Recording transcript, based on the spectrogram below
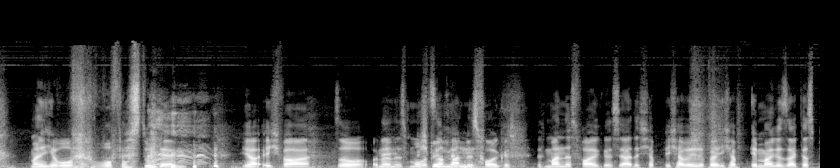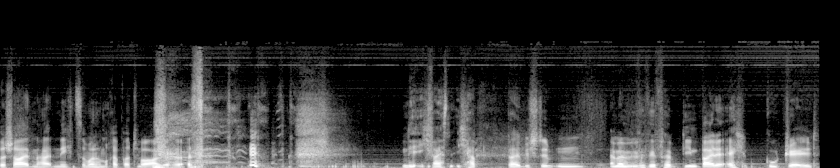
meine ich, wo, wo fährst du denn? Ja, ich war so. Und dann ist Moritz ich bin Mann hinten. des Volkes. Mann des Volkes, ja. Ich habe ich hab, ich hab immer gesagt, dass Bescheidenheit nicht zu meinem Repertoire gehört. Nee, ich weiß nicht. Ich habe bei bestimmten, meine, wir, wir verdienen beide echt gut Geld,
